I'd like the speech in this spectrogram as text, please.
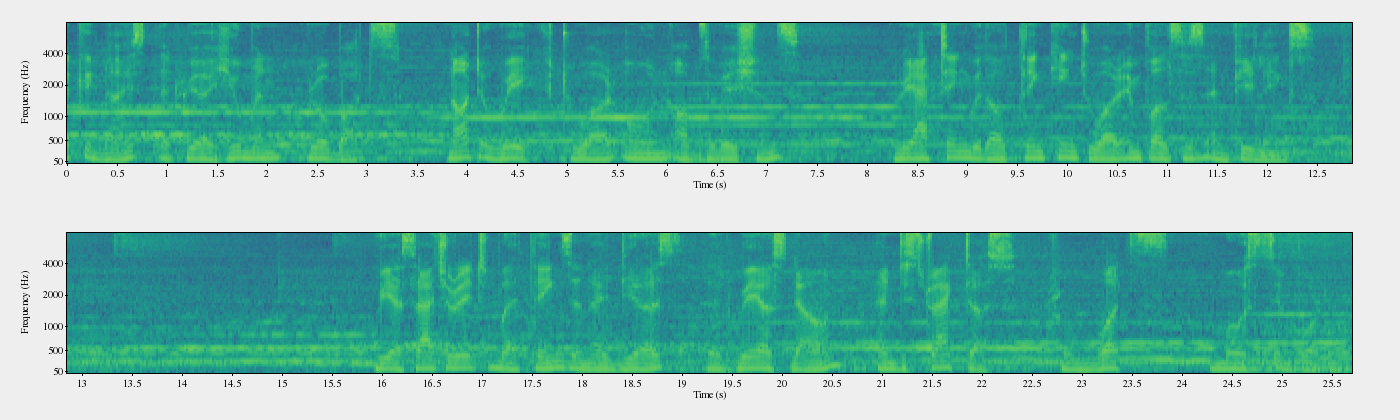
recognize that we are human robots, not awake to our own observations, reacting without thinking to our impulses and feelings. We are saturated by things and ideas that weigh us down and distract us from what's most important.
